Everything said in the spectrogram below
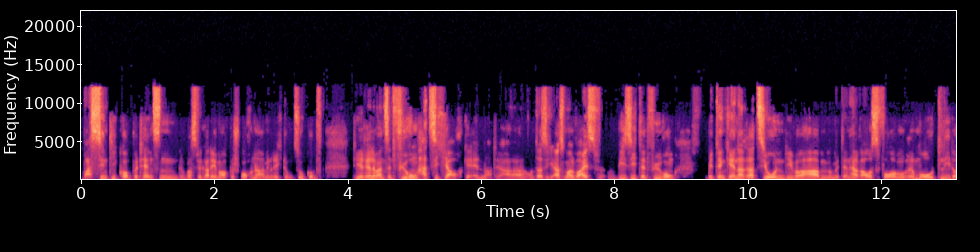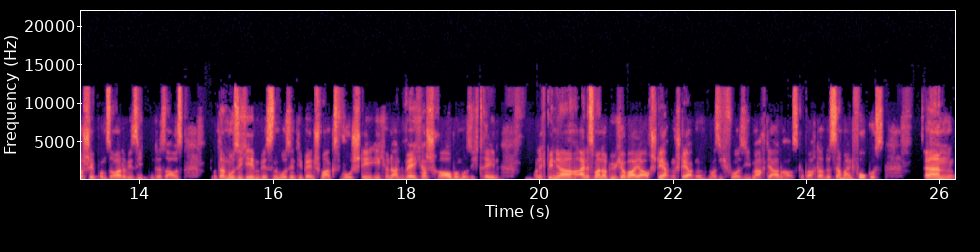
Was sind die Kompetenzen, was wir gerade eben auch besprochen haben in Richtung Zukunft, die relevant sind? Führung hat sich ja auch geändert, ja. Und dass ich erstmal weiß, wie sieht denn Führung mit den Generationen, die wir haben und mit den Herausforderungen, Remote Leadership und so weiter, wie sieht denn das aus? Und dann muss ich eben wissen, wo sind die Benchmarks, wo stehe ich und an welcher Schraube muss ich drehen. Und ich bin ja, eines meiner Bücher war ja auch Stärken, Stärken, was ich vor sieben, acht Jahren rausgebracht habe. Das ist ja mein Fokus. Ähm,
